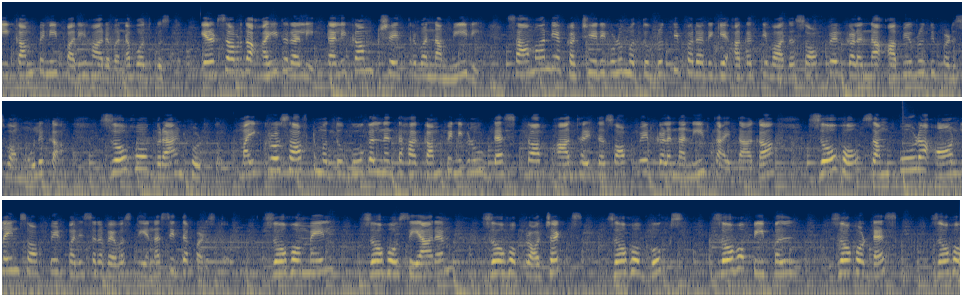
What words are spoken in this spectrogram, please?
ಈ ಕಂಪನಿ ಪರಿಹಾರವನ್ನ ಒದಗಿಸಿತು. ಎರಡ್ ಸಾವಿರದ ಐದರಲ್ಲಿ ಟೆಲಿಕಾಂ ಕ್ಷೇತ್ರವನ್ನ ಮೀರಿ ಸಾಮಾನ್ಯ ಕಚೇರಿಗಳು ಮತ್ತು ವೃತ್ತಿಪರರಿಗೆ ಅಗತ್ಯವಾದ ಸಾಫ್ಟ್ವೇರ್ಗಳನ್ನು ಅಭಿವೃದ್ಧಿಪಡಿಸುವ ಮೂಲಕ ಝೋಹೋ ಬ್ರ್ಯಾಂಡ್ ಹುಟ್ಟಿತು ಮೈಕ್ರೋಸಾಫ್ಟ್ ಮತ್ತು ಗೂಗಲ್ನಂತಹ ಕಂಪನಿಗಳು ಡೆಸ್ಕ್ಟಾಪ್ ಆಧಾರಿತ ಸಾಫ್ಟ್ವೇರ್ಗಳನ್ನು ನೀಡ್ತಾ ಇದ್ದಾಗ ಝೋಹೋ ಸಂಪೂರ್ಣ ಆನ್ಲೈನ್ ಸಾಫ್ಟ್ವೇರ್ ಪರಿಸರ ವ್ಯವಸ್ಥೆಯನ್ನ ಸಿದ್ಧಪಡಿಸಿತು. Zoho mail, Zoho CRM Zoho projects Zoho books Zoho people Zoho desk Zoho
